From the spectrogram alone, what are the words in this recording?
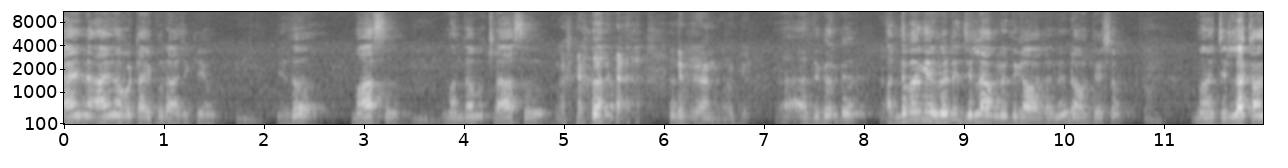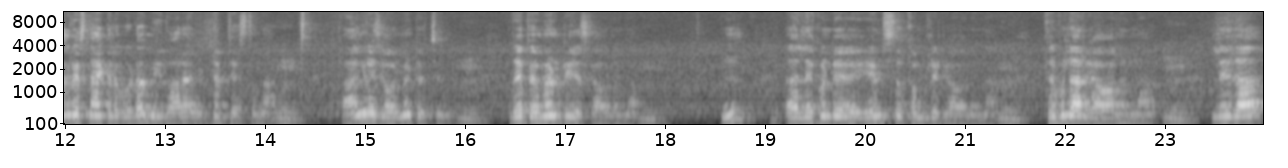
ఆయన ఆయన ఒక టైపు రాజకీయం. ఏదో మాసు మందం క్లాసు. ఓకే. అందుకొరకు అందుబాగా ఏంటంటే జిల్లా అభివృద్ధి కావాలని నా ఉద్దేశం. మా జిల్లా కాంగ్రెస్ నాయకులు కూడా మీ ద్వారా విజ్ఞప్తి చేస్తున్నా. కాంగ్రెస్ గవర్నమెంట్ వచ్చింది. రేపు ఎంఎంటీఎస్ కావాలన్నా. లేకుంటే ఎయిమ్స్ కంప్లీట్ కావాలన్నా. త్రిపుల్ ఆర్ కావాలన్నా. లేదా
